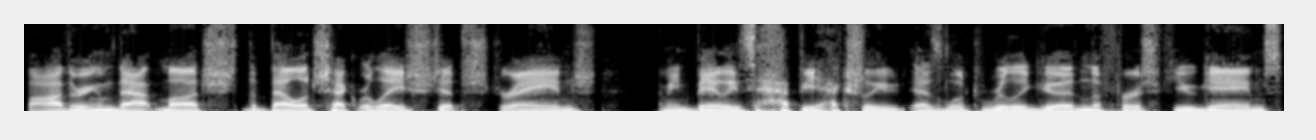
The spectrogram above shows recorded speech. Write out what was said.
bothering him that much? The Belichick relationship strange. I mean, Bailey Zappe actually has looked really good in the first few games.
